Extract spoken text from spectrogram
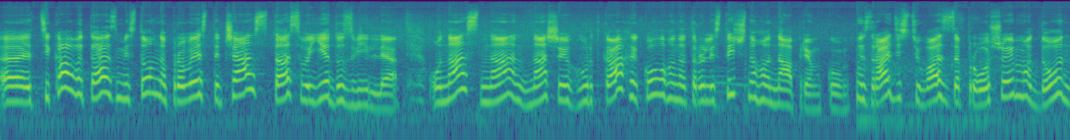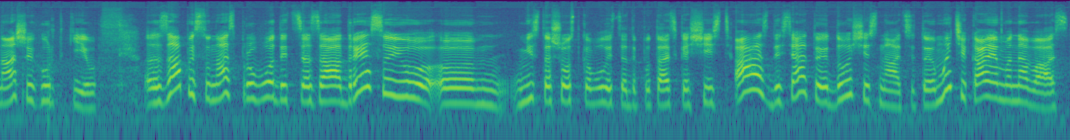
Е, Цікаво та змістовно провести час та своє дозвілля у нас на наших гуртках еколого-натуралістичного напрямку. Ми з радістю вас запрошуємо до наших гуртків. Е, Запис у нас проводиться за адресою е, міста Шостка, вулиця Депутатська, 6А з 10 до 16. Ми чекаємо на вас.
